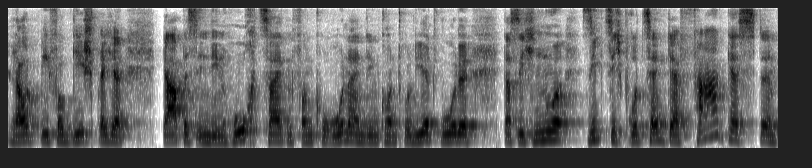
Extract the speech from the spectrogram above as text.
Laut BVG-Sprecher gab es in den Hochzeiten von Corona, in denen kontrolliert wurde, dass sich nur 70 Prozent der Fahrgäste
